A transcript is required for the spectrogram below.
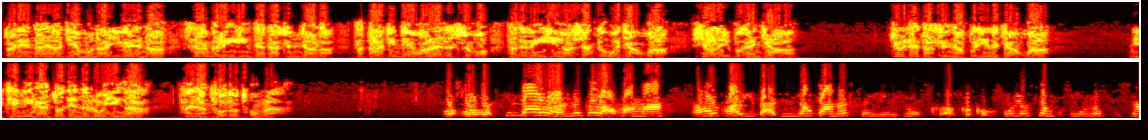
昨天台上节目呢，一个人呢，三个灵性在他身上了。他打进电话来的时候，他的灵性要想跟我讲话，吓得又不敢讲，就在他身上不停的讲话。你听听看昨天的录音啊，台上头都痛了。我我我听到了那个老妈妈，然后她一打进电话，那声音就可可恐怖，又像哭又不像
